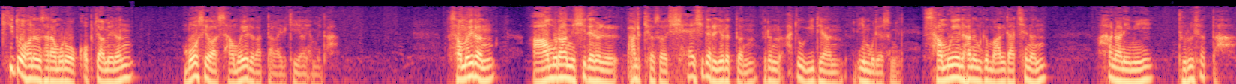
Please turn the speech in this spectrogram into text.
기도하는 사람으로 꼽자면은 모세와 사무엘을 갖다가 이렇게 이야기합니다. 사무엘은 암울한 시대를 밝혀서 새 시대를 열었던 그런 아주 위대한 인물이었습니다. 사무엘 하는 그 말 자체는 하나님이 들으셨다.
